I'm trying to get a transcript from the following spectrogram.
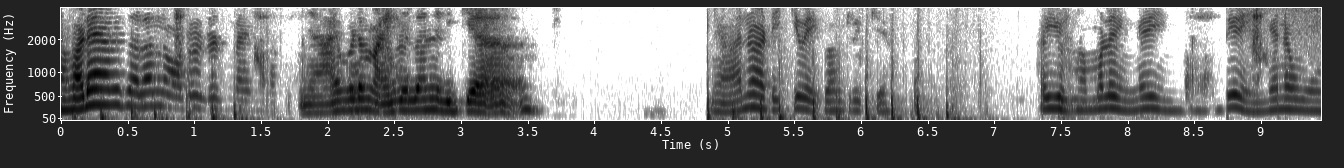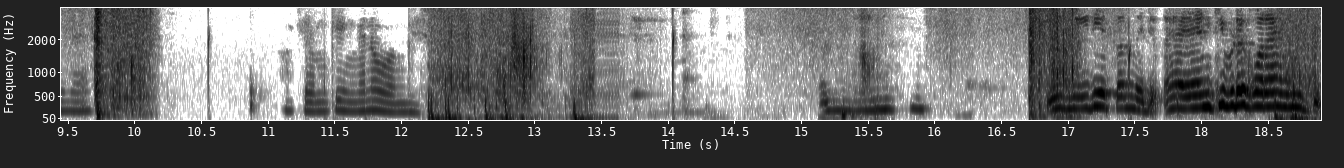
അവിടെ ഒരു സ്ഥലം ഓർഡർ ഞാൻ ഇവിടെ മൈൻഡ് ഞാനും അടിക്ക് പോയിക്കൊണ്ടിരിക്ക. അയ്യോ നമ്മൾ എങ്ങനെ എന്തിനാ ഇങ്ങനെ പോകുന്നേ ഓക്കെ നമുക്ക് ഇങ്ങനെ പോകാൻ. ഈ വീഡിയോ എപ്പം വരും. എനിക്കിവിടെ കുറെ കിട്ടി.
